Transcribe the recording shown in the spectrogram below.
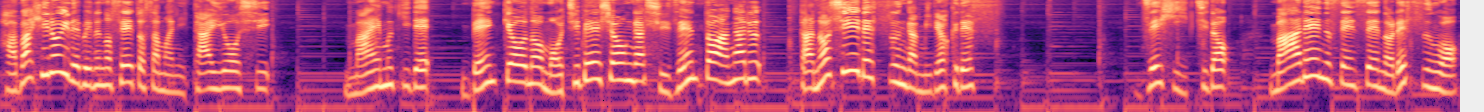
幅広いレベルの生徒様に対応し、前向きで勉強のモチベーションが自然と上がる楽しいレッスンが魅力です。ぜひ一度、マーレーヌ先生のレッスンを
